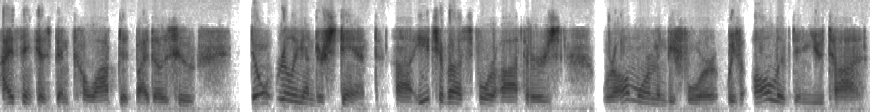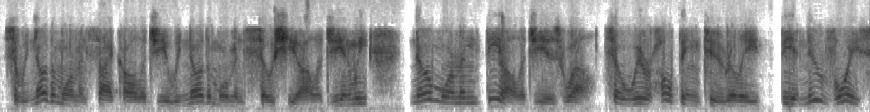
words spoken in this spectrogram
I think has been co opted by those who don't really understand. Uh, each of us four authors, we're all Mormon before. We've all lived in Utah, so we know the Mormon psychology, we know the Mormon sociology, and we know Mormon theology as well. So we're hoping to really be a new voice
